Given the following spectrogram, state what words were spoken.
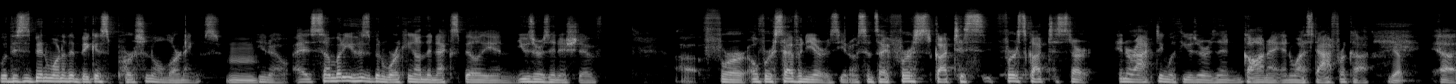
well, this has been one of the biggest personal learnings. Mm. You know, as somebody who's been working on the Next Billion Users Initiative uh, for over seven years, you know, since I first got to first got to start interacting with users in Ghana and West Africa, Yep. uh,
